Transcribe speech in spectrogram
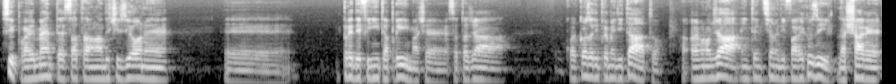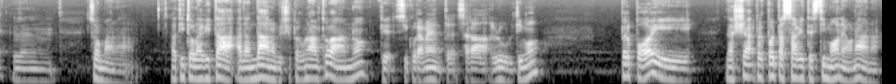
Sì, probabilmente è stata una decisione eh, predefinita prima, cioè è stata già qualcosa di premeditato. Avevano già intenzione di fare così, lasciare eh, insomma, la, la titolarità ad Andanovic per un altro anno, che sicuramente sarà l'ultimo, per poi, lascia- per poi passare il testimone a Onana.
